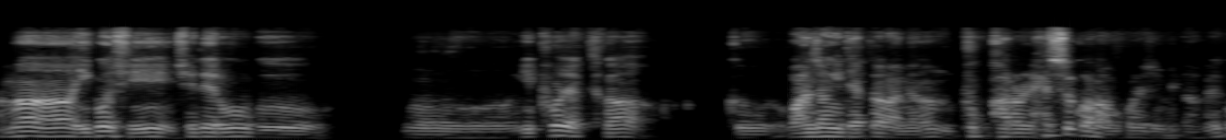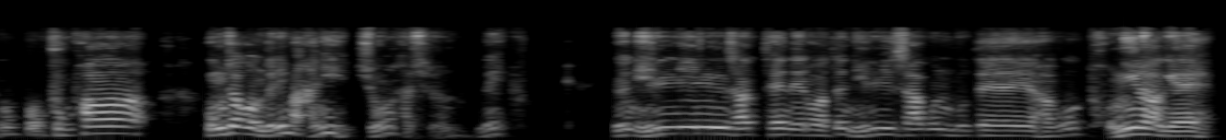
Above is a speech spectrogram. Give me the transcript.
아마 이것이 제대로 그, 어, 이 프로젝트가 그 완성이 됐다면 북파를 했을 거라고 보여집니다. 그리고 뭐 북파 공작원들이 많이 있죠, 사실은. 근데 이건 1.1 사태 내려왔던 1, 2, 4군 부대하고 동일하게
